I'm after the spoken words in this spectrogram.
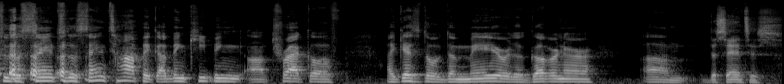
to the same to the same topic, I've been keeping uh, track of. I guess the the mayor, the governor. Um, DeSantis.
